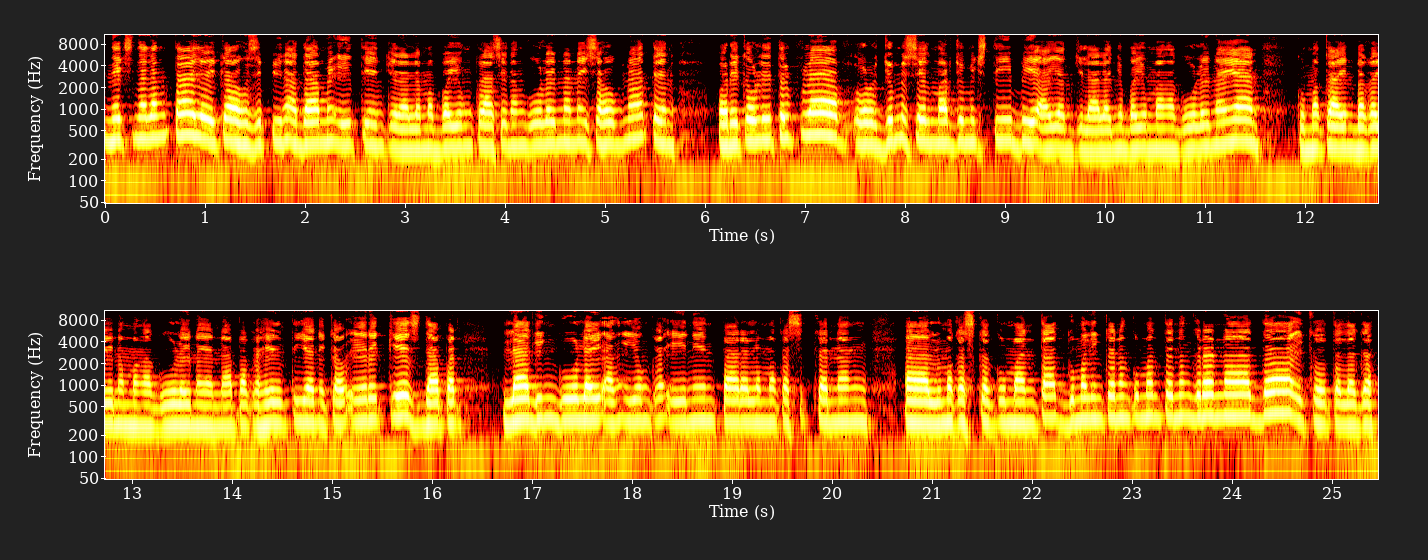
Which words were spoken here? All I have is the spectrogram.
next na lang tayo. Ikaw, Josepina Adame 18, kilala mo ba yung klase ng gulay na naisahog natin? Or ikaw, Little Flap, or Jumicel Marjomix TV, ayan, kilala niyo ba yung mga gulay na yan? Kumakain ba kayo ng mga gulay na yan? Napaka-healthy yan. Ikaw, Eric Kids, dapat laging gulay ang iyong kainin para lumakas ka ng ah, lumakas ka kumanta at gumaling ka ng kumanta ng Granada. Ikaw talaga.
